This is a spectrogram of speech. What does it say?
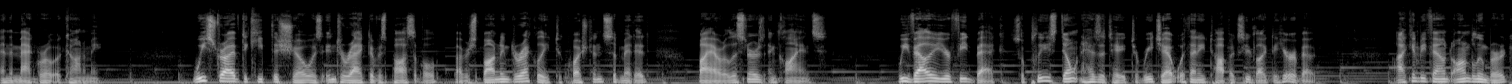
and the macro economy. We strive to keep this show as interactive as possible by responding directly to questions submitted by our listeners and clients. We value your feedback, so please don't hesitate to reach out with any topics you'd like to hear about. I can be found on Bloomberg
